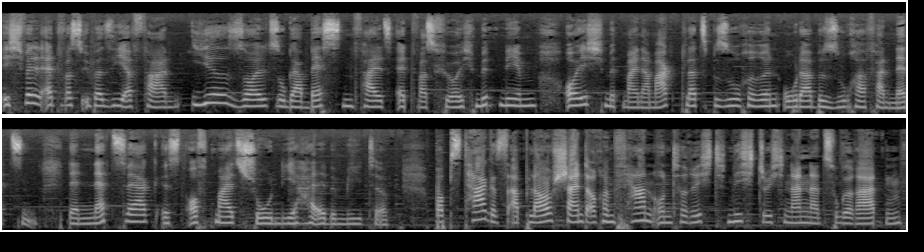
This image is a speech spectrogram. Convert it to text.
Ich will etwas über sie erfahren. Ihr sollt sogar bestenfalls etwas für euch mitnehmen, euch mit meiner Marktplatzbesucherin oder Besucher vernetzen. Denn Netzwerk ist oftmals schon die halbe Miete. Bobs Tagesablauf scheint auch im Fernunterricht nicht durcheinander zu geraten.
